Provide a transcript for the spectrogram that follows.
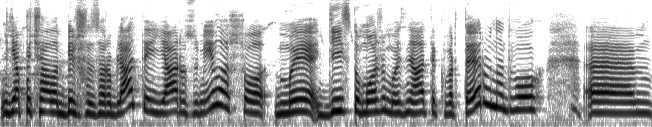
я почала більше заробляти. І я розуміла, що ми дійсно можемо зняти квартиру на двох. Е,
